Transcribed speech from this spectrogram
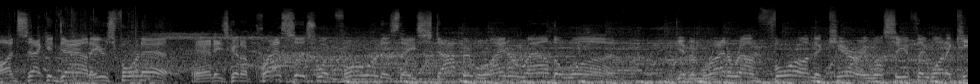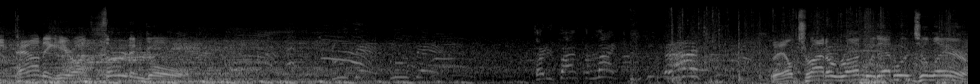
On second down, here's Fournette. And he's going to press this one forward as they stop him right around the one. Give him right around four on the carry. We'll see if they want to keep pounding here on third and goal. They'll try to run with Edwards-Helaire.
